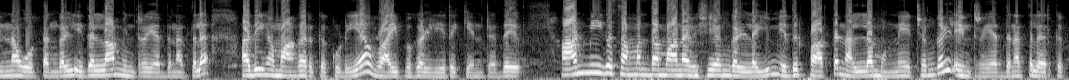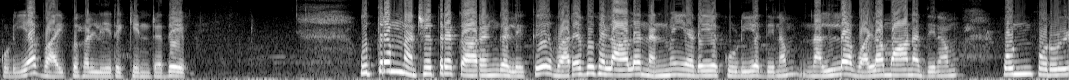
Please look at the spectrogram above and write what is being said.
எண்ண ஓட்டங்கள் இதெல்லாம் இன்றைய தினத்தில் அதிகமாக இருக்கக்கூடிய வாய்ப்புகள் இருக்கின்றது. ஆன்மீக சம்பந்தமான விஷயங்கள்லையும் எதிர்பார்த்த நல்ல முன்னேற்றங்கள் இன்றைய தினத்தில் இருக்கக்கூடிய வாய்ப்புகள் இருக்கின்றது. உத்திரம் நட்சத்திரக்காரங்களுக்கு வரவுகளால் நன்மை அடையக்கூடிய தினம் நல்ல வளமான தினம் பொன் பொருள்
